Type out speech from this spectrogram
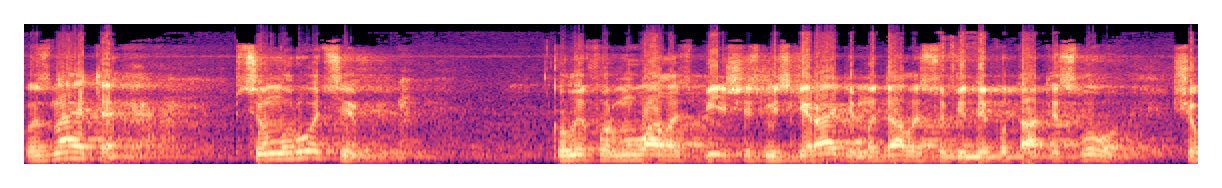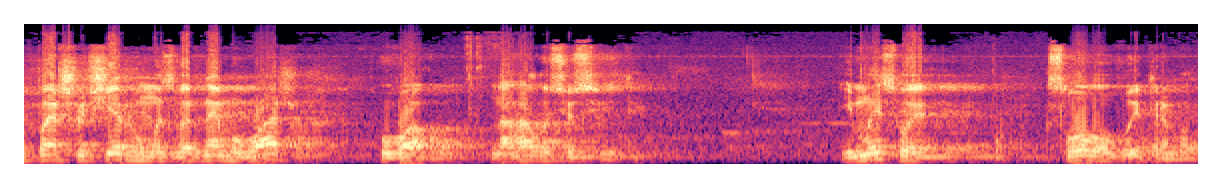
Ви знаєте, в цьому році, коли формувалась більшість в міській раді, ми дали собі депутати слово, що в першу чергу ми звернемо вашу увагу на галузь освіти. І ми своє слово витримали.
